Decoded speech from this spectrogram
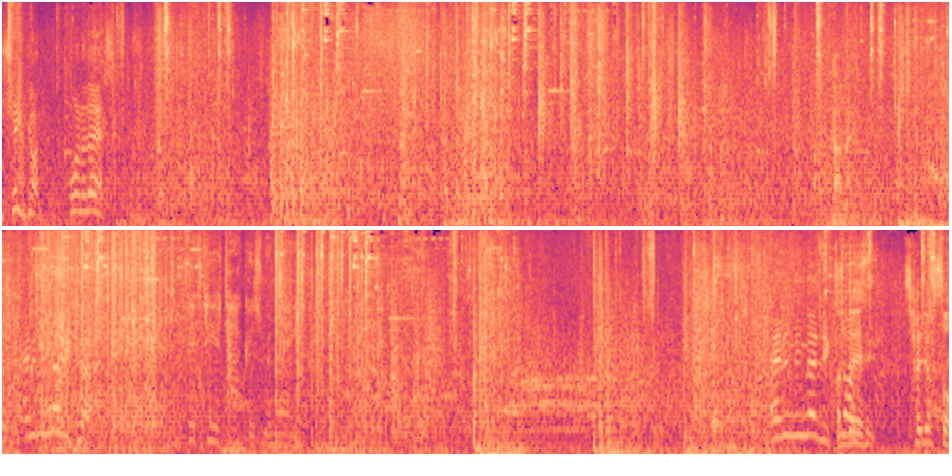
Machine gun, one of theirs. 가나 Enemy medic there. 50 attackers remain. Enemy medic 안돼 sighted. 살렸어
